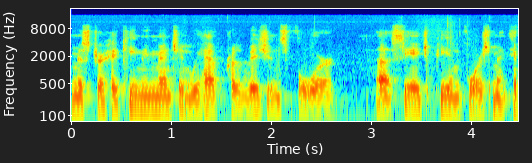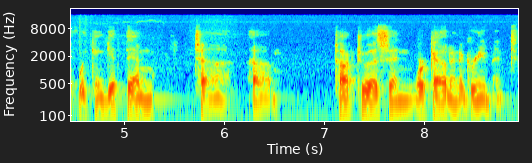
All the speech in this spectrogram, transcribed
Mr. Hakimi mentioned, we have provisions for uh, CHP enforcement if we can get them to um, talk to us and work out an agreement.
